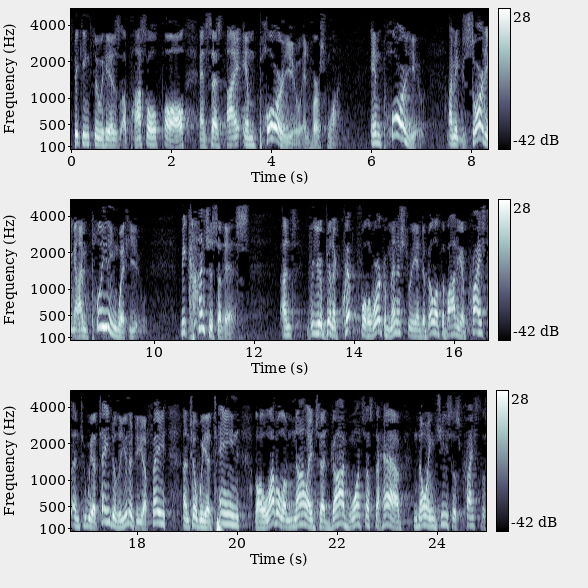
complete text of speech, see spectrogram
speaking through his apostle Paul and says, I implore you in verse 1 implore you, I'm exhorting, I'm pleading with you. Be conscious of this. And you've been equipped for the work of ministry and develop the body of Christ until we attain to the unity of faith, until we attain the level of knowledge that God wants us to have, knowing Jesus Christ the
